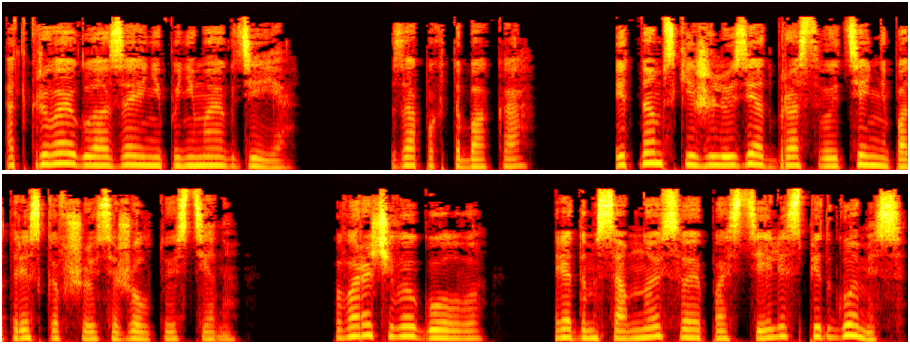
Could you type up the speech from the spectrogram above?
Открываю глаза и не понимаю, где я. Запах табака. Вьетнамские жалюзи отбрасывают тень на потрескавшуюся желтую стену. Поворачиваю голову. Рядом со мной в своей постели спит Гомес.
